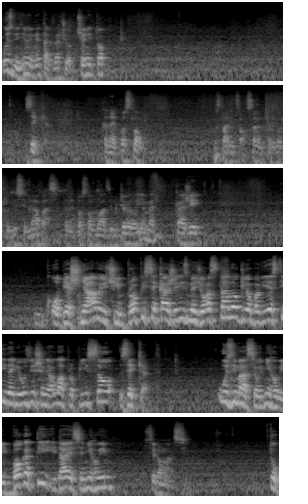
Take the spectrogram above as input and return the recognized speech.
Uzmi iz njihovih metaka, znači općenito, zekat kada je poslao slanica Osanem, kada je došlo iz Ibn Abbas, kada je poslao Muaz ibn Džebel u Jemen, kaže, objašnjavajući im propise, kaže, između ostalog i obavijesti da im je uzvišen Allah propisao zekat. Uzima se od njihovih bogati i daje se njihovim siromasima. Tu,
